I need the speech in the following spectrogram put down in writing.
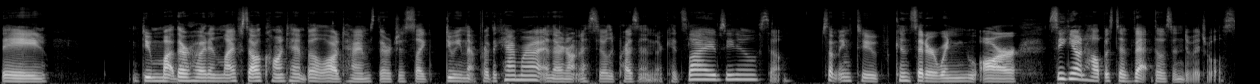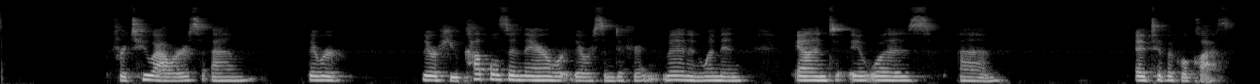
they do motherhood and lifestyle content, but a lot of times they're just like doing that for the camera and they're not necessarily present in their kids' lives, you know, so something to consider when you are seeking out help is to vet those individuals. For two hours, um, there were there were a few couples in there. There were some different men and women, and it was um, a typical class.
